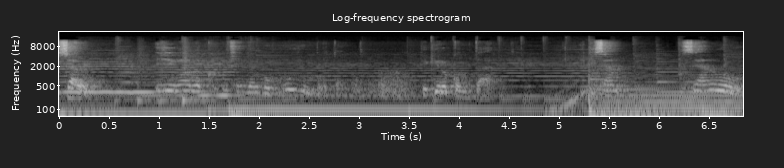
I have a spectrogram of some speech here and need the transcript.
¿Saben? He llegado a la conclusión de algo muy importante que quiero contar. Y quizá sea algo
